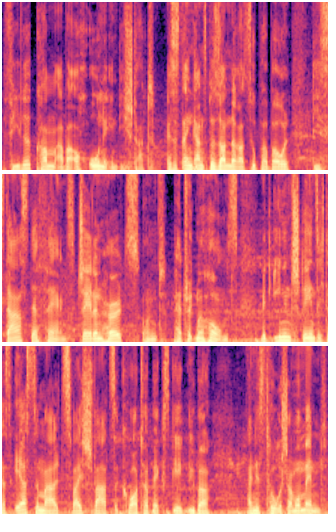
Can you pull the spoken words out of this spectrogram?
Viele kommen aber auch ohne in die Stadt. Es ist ein ganz besonderer Super Bowl. Die Stars der Fans, Jalen Hurts und Patrick Mahomes, mit ihnen stehen sich das erste Mal zwei schwarze Quarterbacks gegenüber. Ein historischer Moment.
